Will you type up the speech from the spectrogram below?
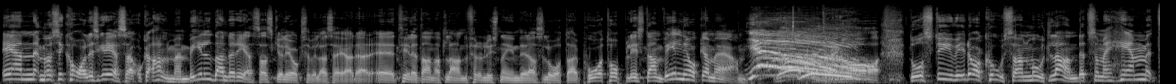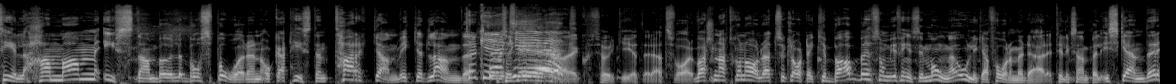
En musikalisk resa och allmänbildande resa skulle jag också vilja säga där, eh, till ett annat land för att lyssna in deras låtar på topplistan. Vill ni åka med? Ja! ja! Då styr vi idag kosan mot landet som är hem till Hammam, Istanbul, Bosporen och artisten Tarkan. Vilket land? Turkiet. Turkiet! Turkiet är rätt svar. Vars nationalrätt såklart är kebab som ju finns i många olika former där. Till exempel iskender,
